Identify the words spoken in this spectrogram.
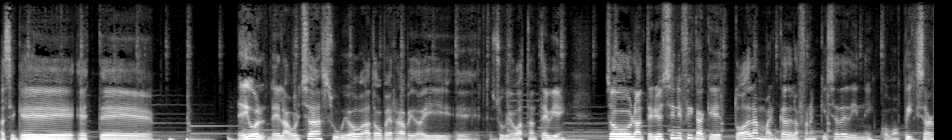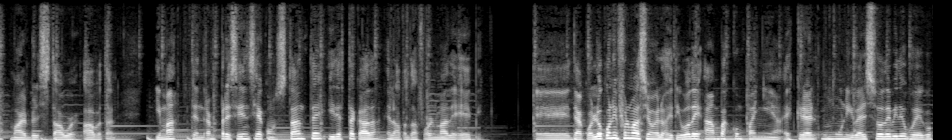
Así que, este, te digo, la bolsa subió a tope rápido ahí, eh, subió bastante bien. So, lo anterior significa que todas las marcas de la franquicia de Disney, como Pixar, Marvel, Star Wars, Avatar y más, tendrán presencia constante y destacada en la plataforma de Epic. Eh, de acuerdo con la información, el objetivo de ambas compañías es crear un universo de videojuegos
